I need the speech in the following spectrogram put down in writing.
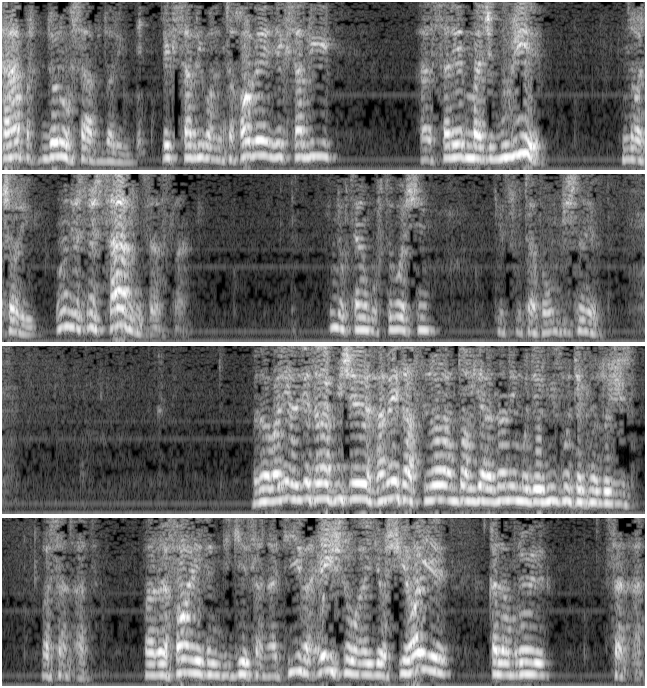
صبر دو نوع صبر داریم. یک صبری با انتخابه یک صبری از سر مجبوری ناچاری. اون اسمش صبر نیست اصلا. این نکته هم گفته باشیم که سو تفاهم پیش نیاد. بنابراین از یه طرف میشه همه تقصیرها انداخت گردن مدرنیزم و تکنولوژیسم و صنعت. و رفاه زندگی صنعتی و عیش و عیاشی های قلمرو صنعت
